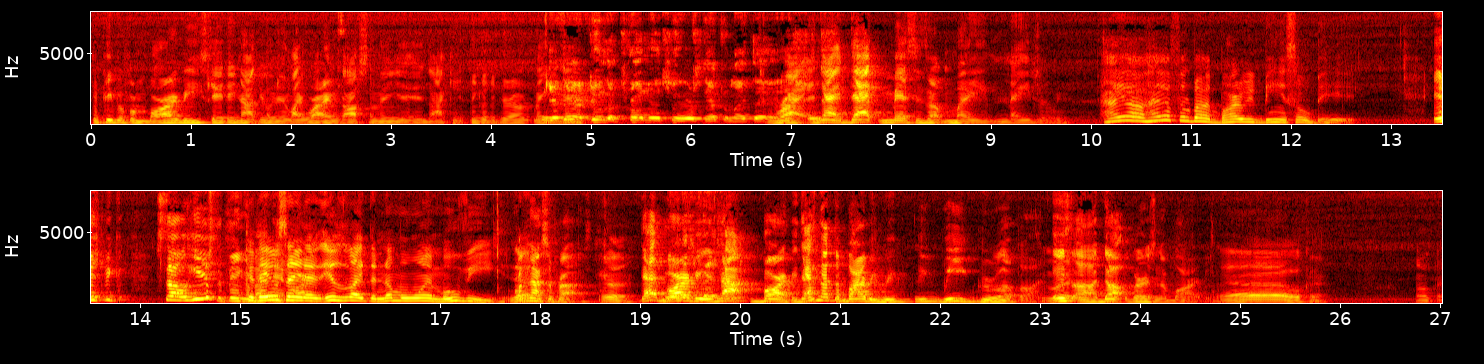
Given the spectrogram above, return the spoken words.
the people from Barbie said they're not doing it, like Ryan Gosling, and I can't think of the girl. lady Yeah, they're not doing the promo tours, and nothing like that. Right, and that that messes up money majorly. How y'all how y'all feel about Barbie being so big? It's because so here's the thing. Because they were that saying Barbie. that it was like the number one movie. I'm not surprised. Yeah. That Barbie is not Barbie. That's not the Barbie we, we, we grew up on. It's Right. a adult version of Barbie. Oh, okay. Okay.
